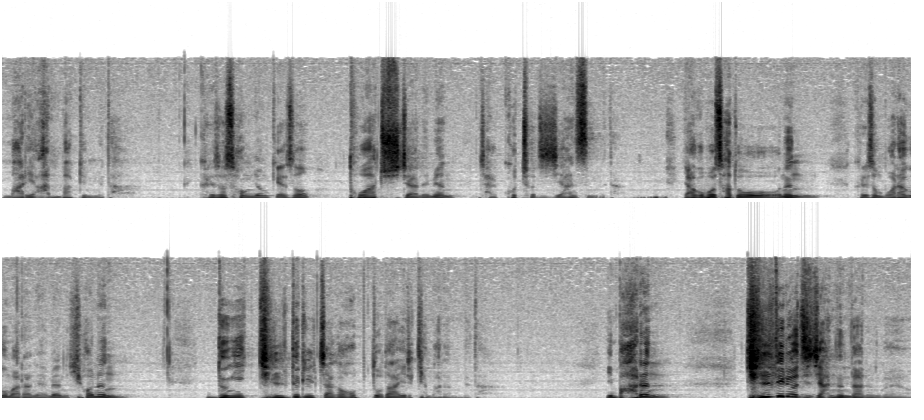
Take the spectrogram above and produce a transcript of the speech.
말이 안 바뀝니다. 그래서 성령께서 도와주시지 않으면 잘 고쳐지지 않습니다. 야고보 사도는 그래서 뭐라고 말하냐면 혀는 능히 길들일 자가 없도다 이렇게 말합니다. 이 말은 길들여지지 않는다는 거예요.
